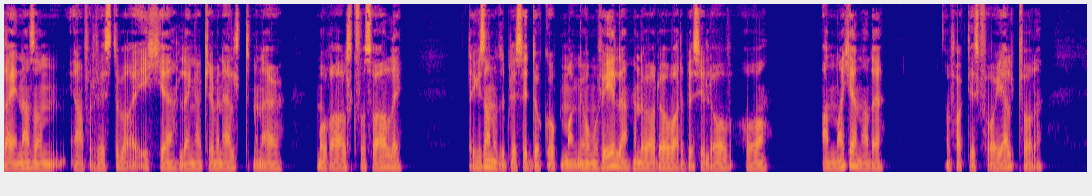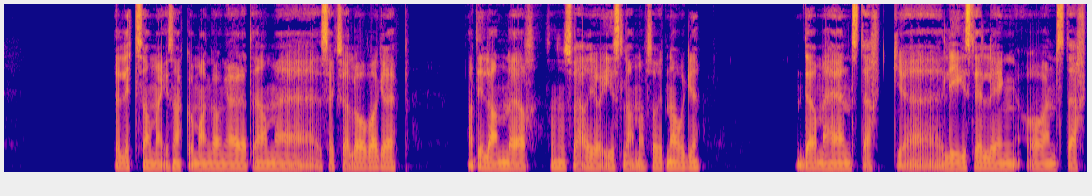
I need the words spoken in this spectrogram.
regna som, ja, for det første bare ikke lenger kriminelt, men òg moralsk forsvarlig. Det er ikke sånn at det plutselig dukker opp mange homofile, men var, da var det plutselig lov å anerkjenne det, og faktisk få hjelp for det. Det er litt som jeg snakker om mange ganger, dette her med seksuelle overgrep. At i land der, sånn som Sverige og Island, og for så vidt Norge, der vi har en sterk eh, likestilling og en sterk,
